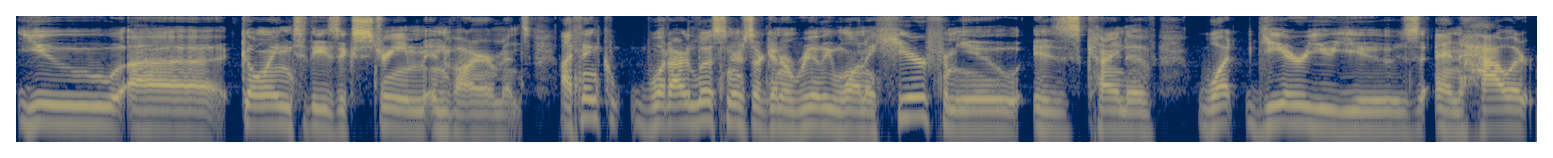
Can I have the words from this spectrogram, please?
you uh, going to these extreme environments. I think what our listeners are going to really want to hear from you is kind of what gear you use and how it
